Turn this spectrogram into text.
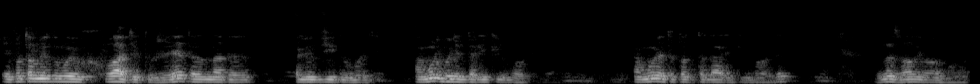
И потом я думаю, хватит уже, это надо о любви думать. Амур будет дарить любовь. Амур это тот, кто дарит любовь, да? И назвал его Амуром.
